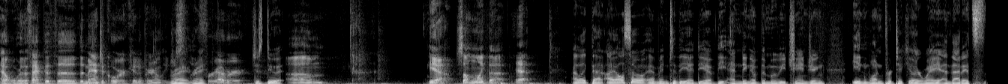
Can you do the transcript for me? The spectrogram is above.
or the fact that the the manticore can apparently just Right, live right. forever Just do it. um, yeah something like that Yeah. I like that. I also am into the idea of the ending of the movie changing in one particular way, and that it's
